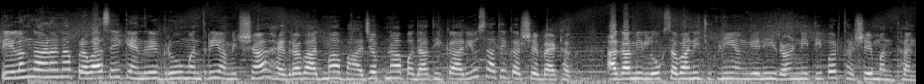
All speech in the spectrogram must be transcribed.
તેલંગાણાના પ્રવાસે કેન્દ્રીય ગૃહમંત્રી અમિત શાહ હૈદરાબાદમાં ભાજપના પદાધિકારીઓ સાથે કરશે બેઠક. આગામી લોકસભાની ચૂંટણી અંગેની રણનીતિ પર થશે મંથન.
